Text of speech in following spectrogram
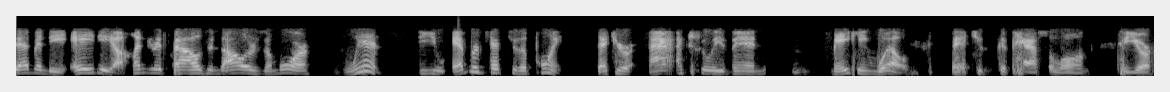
70, 80, $100,000 or more, when? Do you ever get to the point that you're actually then making wealth that you could pass along to your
